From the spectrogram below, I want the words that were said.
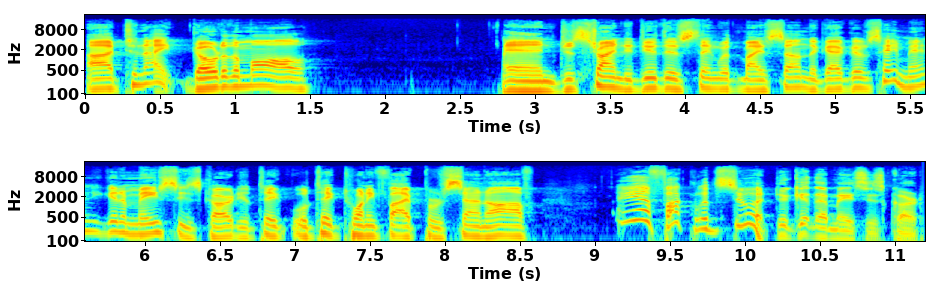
uh, tonight, go to the mall, and just trying to do this thing with my son. The guy goes, "Hey man, you get a Macy's card, you'll take we'll take twenty five percent off." Yeah, fuck, let's do it. Dude, get that Macy's card.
